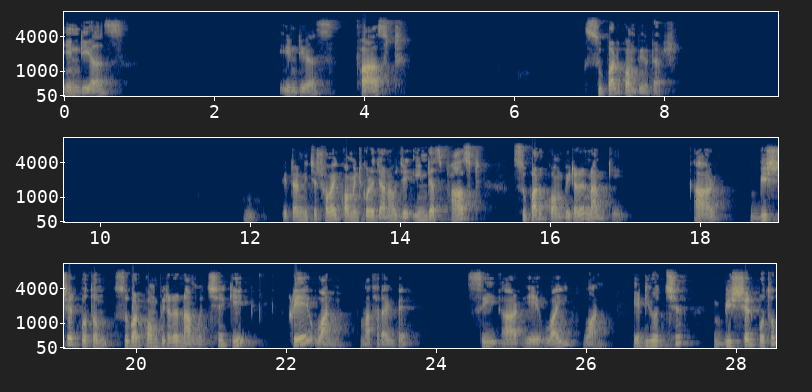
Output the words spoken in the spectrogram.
India's India's first super computer এটার নিচে সবাই কমেন্ট করে জানাও যে ইন্ডিয়াস ফার্স্ট সুপার কম্পিউটারের নাম কি। আর বিশ্বের প্রথম সুপার কম্পিউটারের নাম হচ্ছে কি? Cray one. মাথা রাখবে। C R A Y one. এটি হচ্ছে বিশ্বের প্রথম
